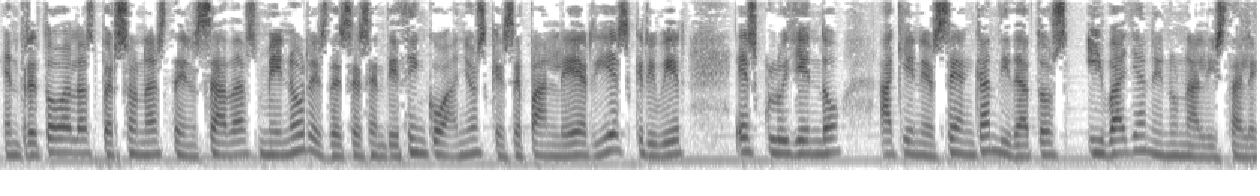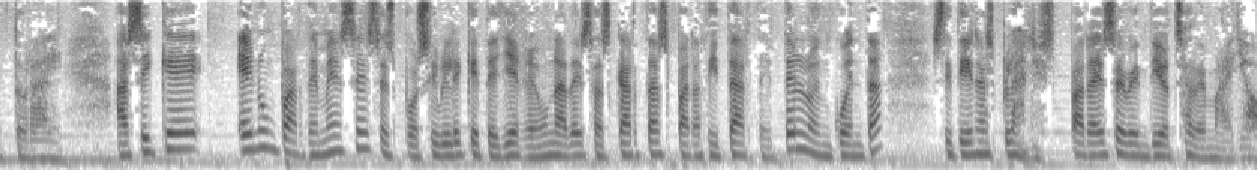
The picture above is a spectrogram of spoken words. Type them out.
entre todas las personas censadas menores de 65 años que se sepan leer y escribir, excluyendo a quienes sean candidatos y vayan en una lista electoral. Así que en un par de meses es posible que te llegue una de esas cartas para citarte. Tenlo en cuenta si tienes planes para ese 28 de mayo.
